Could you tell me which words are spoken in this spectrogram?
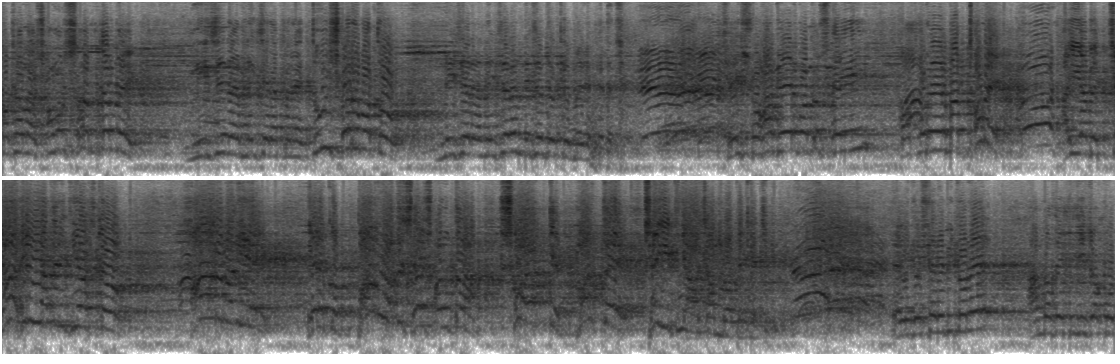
বসাবার সমস্যার কারণে নিজেরা নিজেরা প্রায় দুইশোর মতো নিজেরা নিজেরা নিজেদেরকে মেরে ফেলেছে। সেই সোহাগের মতো সেই পাথরের মাধ্যমে আইয়াবে চাহিদাদের ইতিহাসকে হার মানিয়ে এরকম বাংলাদেশের সন্তান সোহাগকে মারতে সেই ইতিহাস আমরা দেখেছি। এই দেশের ভিতরে আমরা দেখেছি যখন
